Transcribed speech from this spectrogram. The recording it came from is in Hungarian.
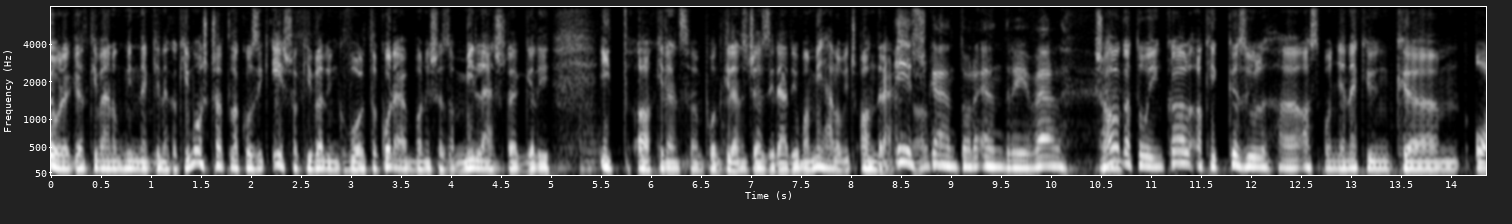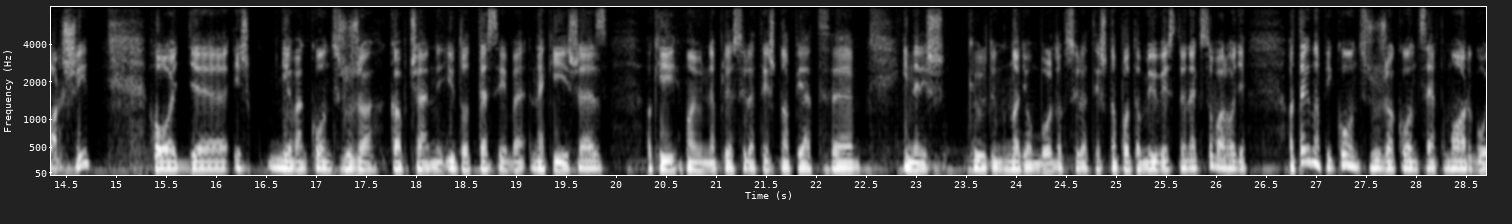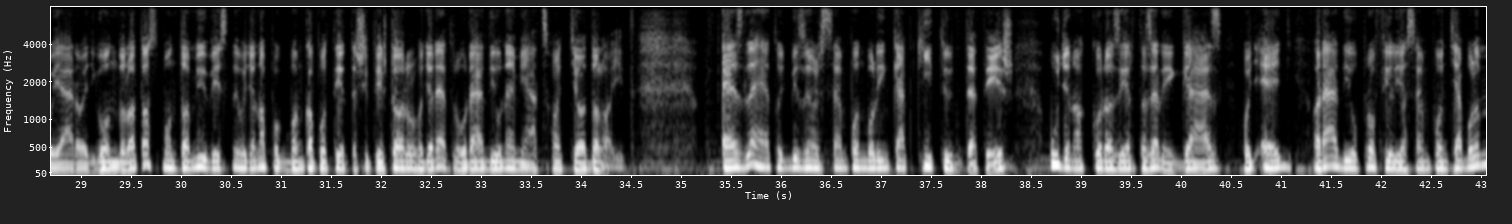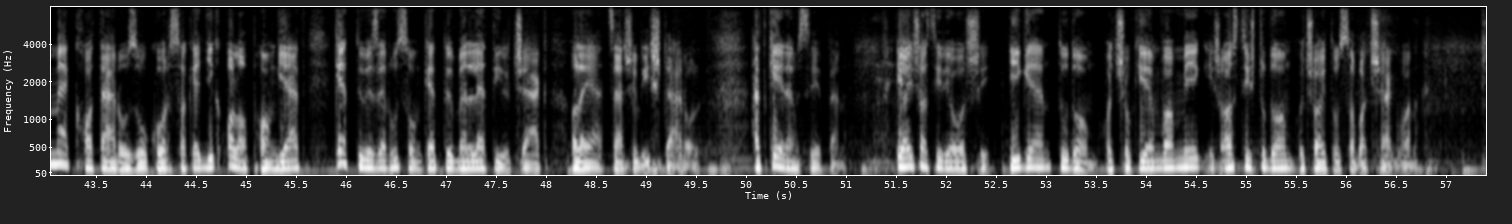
Jó reggelt kívánunk mindenkinek, aki most csatlakozik, és aki velünk volt a korábban, és ez a Millás reggeli, itt a 90.9 Jazzy Rádióban, Mihálovics András. És Kántor Endrével. És a hallgatóinkkal, akik közül azt mondja nekünk um, Orsi, hogy, és nyilván Konc Zsuzsa kapcsán jutott eszébe neki is ez, aki ma ünnepli a születésnapját, innen is küldünk nagyon boldog születésnapot a művésznőnek. Szóval, hogy a tegnapi Konc Zsuzsa koncert margójára egy gondolat. Azt mondta a művésznő, hogy a napokban kapott értesítést arról, hogy a Retro Rádió nem játszhatja a dalait. Ez lehet, hogy bizonyos szempontból inkább kitüntetés, ugyanakkor azért az elég gáz, hogy egy, a rádió profilja szempontjából meghatározó korszak egyik alaphangját 2022-ben letiltsák a lejátszási listáról. Hát kérem szépen. Ja, és azt írja Orsi, igen, tudom, hogy sok ilyen van még, és azt is tudom, hogy sajtószabadság van.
